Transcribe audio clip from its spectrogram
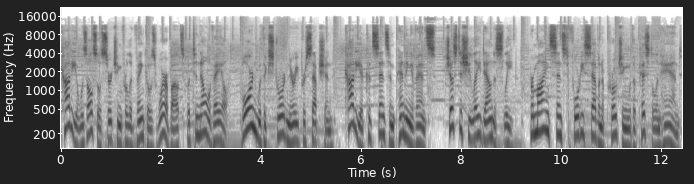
Katia was also searching for Litvenko's whereabouts but to no avail. Born with extraordinary perception, Katia could sense impending events. Just as she lay down to sleep, her mind sensed 47 approaching with a pistol in hand.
